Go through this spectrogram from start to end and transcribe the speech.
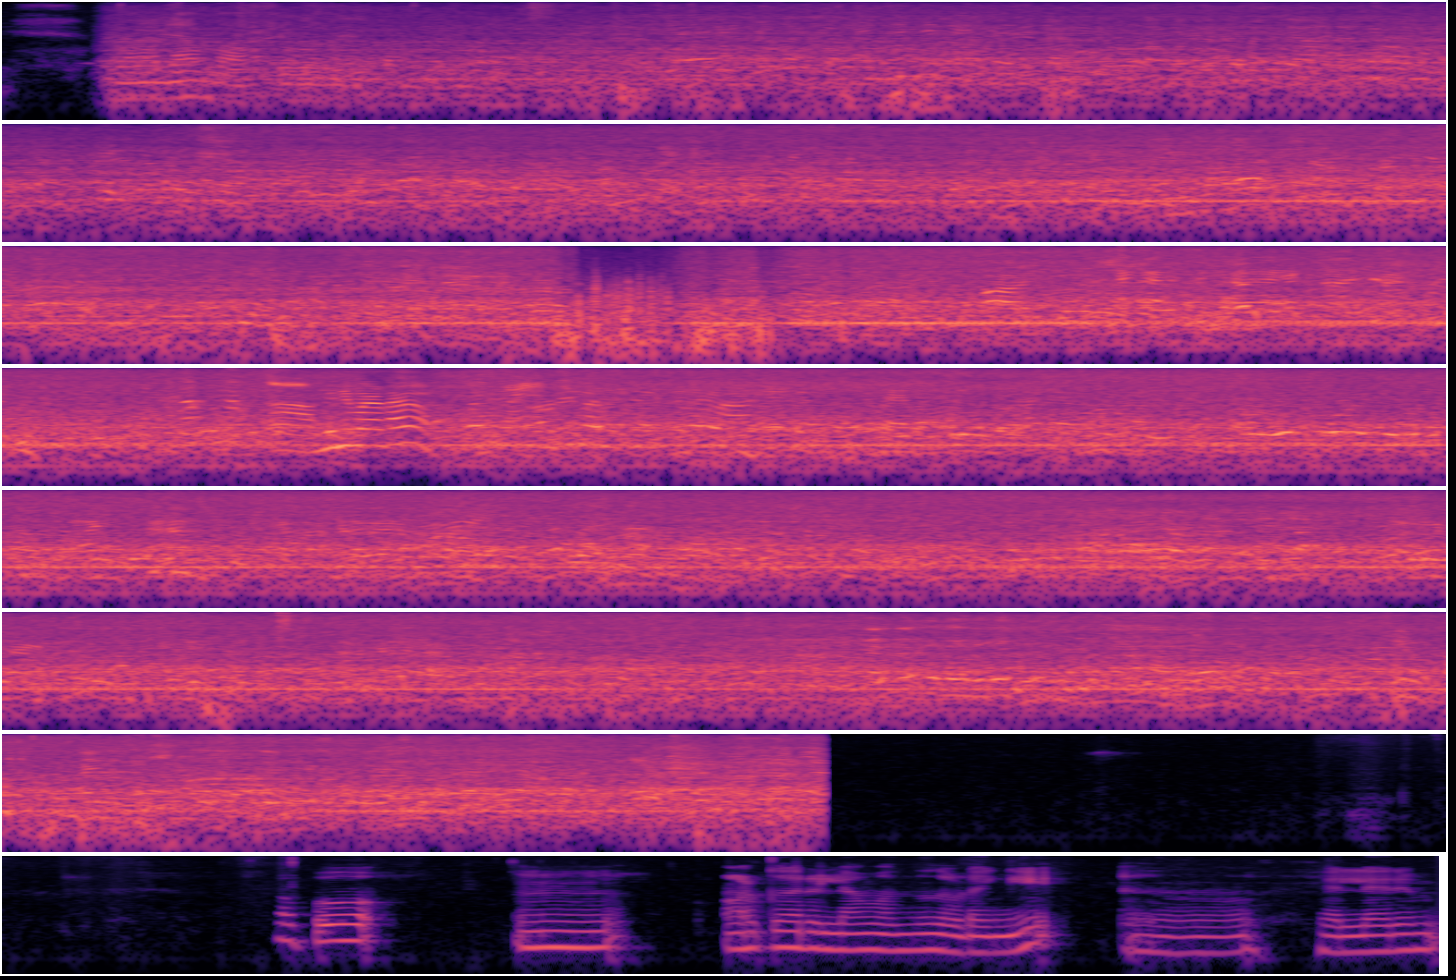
നാലാം വാർഷികം അപ്പോൾ ആൾക്കാരെല്ലാം വന്നു തുടങ്ങി. എല്ലാവരും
